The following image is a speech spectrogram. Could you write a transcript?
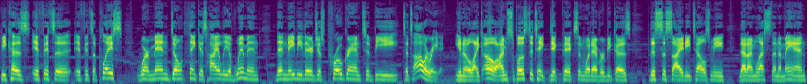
because if it's a if it's a place where men don't think as highly of women, then maybe they're just programmed to be to tolerate it. You know, like, oh, I'm supposed to take dick pics and whatever because this society tells me that I'm less than a man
